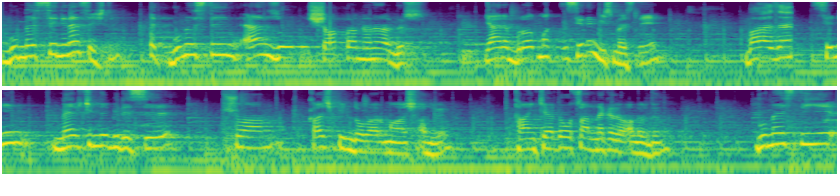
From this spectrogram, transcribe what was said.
bu mesleği neden seçtin? Evet, bu mesleğin en zor şartlar nelerdir? Yani bırakmak istedin mi hiç mesleği? Bazen Senin mevkinde birisi şu an kaç bin dolar maaş alıyor? Tankerde olsan ne kadar alırdın? Bu mesleği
